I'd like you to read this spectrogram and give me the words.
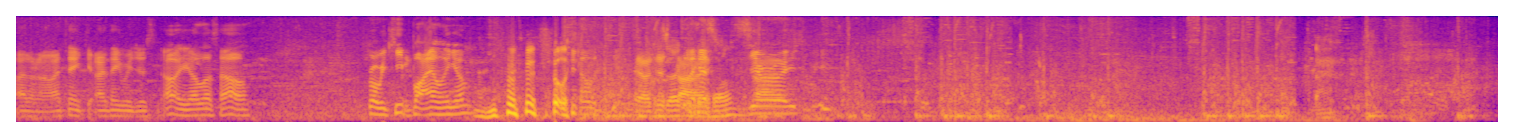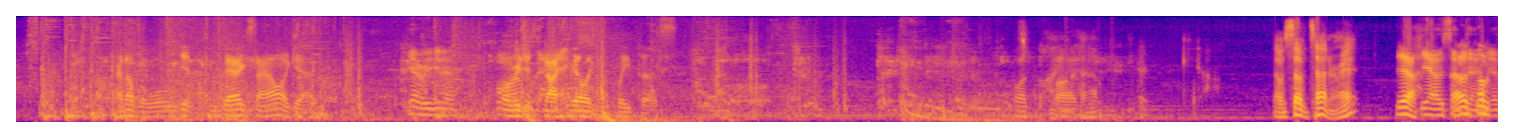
I don't know. I think. I think we just. Oh, you got less health. Bro, we keep biling him. Yeah, just Exactly. Die. zero HP. I know, but will we get two bags now again? Yeah, we're gonna. Or are we just not gonna be able to complete this? What the Fine, fuck? yeah. That was sub 10, right? Yeah, Yeah, it was that was sub 10. sub 10.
